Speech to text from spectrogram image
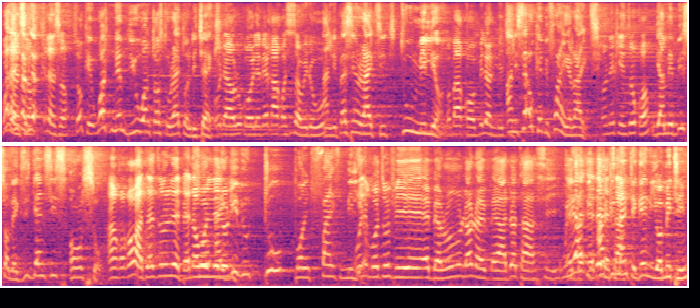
What lẹ are you talking about? lẹ sọ. So, okay, what name do you want us to write on the check? ó dá orúkọ olè fẹ́ ká kọ sí sọ̀wédowó. And the person writes it 2 million. ó bá kọ mílíọ̀nù méjì. And he said, okay, before I write, ó ní kí n tó kọ́. there may be some exigencies also. àwọn kọ̀ọ̀kan wà tẹ́ tún lè fẹ́ So náwó lé I lórí. give you 2.5 ó ní million. mo tún fi ẹgbẹ̀rún lọ́nà àádọ́ta sí i. Will there be argument again in your meeting?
